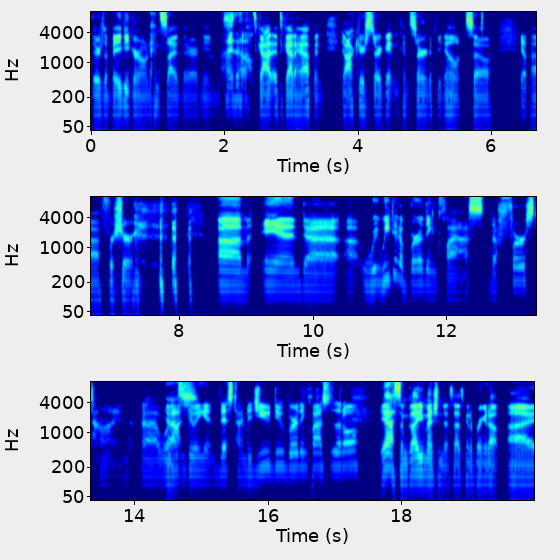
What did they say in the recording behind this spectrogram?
there's a baby growing inside there. I mean, it's, I know. it's got it's got to happen. Doctors start getting concerned if you don't. So, yep, uh, for sure. um and uh, uh, we, we did a birthing class the first time uh we're yes. not doing it this time did you do birthing classes at all yes i'm glad you mentioned this. I was going to bring it up. Uh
